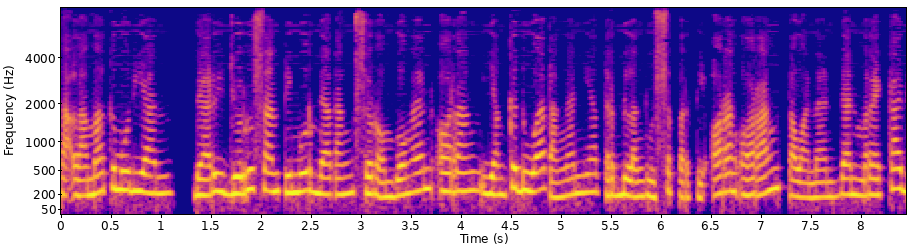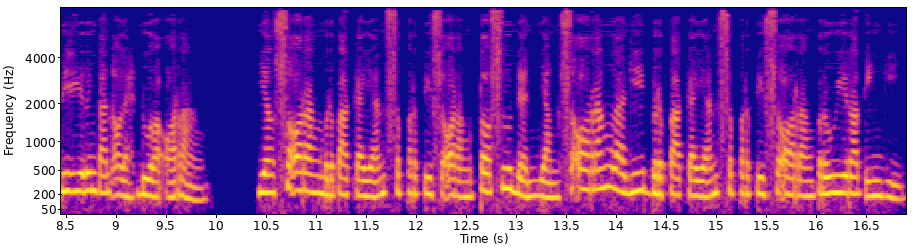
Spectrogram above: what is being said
Tak lama kemudian, Dari jurusan timur datang serombongan orang yang kedua tangannya terbelenggu seperti orang-orang tawanan dan mereka diiringkan oleh dua orang. Yang seorang berpakaian seperti seorang tosu dan yang seorang lagi berpakaian seperti seorang perwira tinggi.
